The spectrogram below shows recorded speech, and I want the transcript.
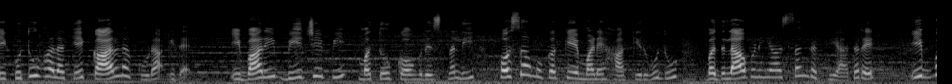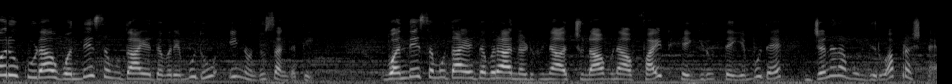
ಈ ಕುತೂಹಲಕ್ಕೆ ಕಾರಣ ಕೂಡ ಇದೆ. ಈ ಬಾರಿ ಬಿಜೆಪಿ ಮತ್ತು ಕಾಂಗ್ರೆಸ್ನಲ್ಲಿ ಹೊಸ ಮುಖಕ್ಕೆ ಮಣೆ ಹಾಕಿರುವುದು ಬದಲಾವಣೆಯ ಸಂಗತಿಯಾದರೆ ಇಬ್ಬರೂ ಕೂಡ ಒಂದೇ ಸಮುದಾಯದವರೆಂಬುದು ಇನ್ನೊಂದು ಸಂಗತಿ. ಒಂದೇ ಸಮುದಾಯದವರ ನಡುವಿನ ಚುನಾವಣಾ ಫೈಟ್ ಹೇಗಿರುತ್ತೆ ಎಂಬುದೇ ಜನರ ಮುಂದಿರುವ ಪ್ರಶ್ನೆ.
